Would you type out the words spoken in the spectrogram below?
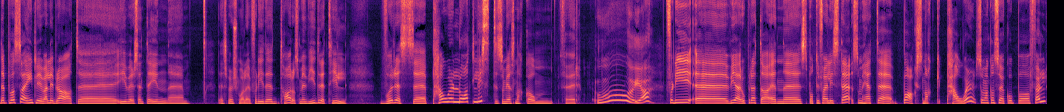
det passa egentlig veldig bra at uh, Iver sendte inn uh, det spørsmålet, fordi det tar oss med videre til vår uh, powerlåtliste som vi har snakka om før. Uh, ja. Fordi eh, vi har oppretta en eh, Spotify-liste som heter Baksnakk Power, som man kan søke opp og følge.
